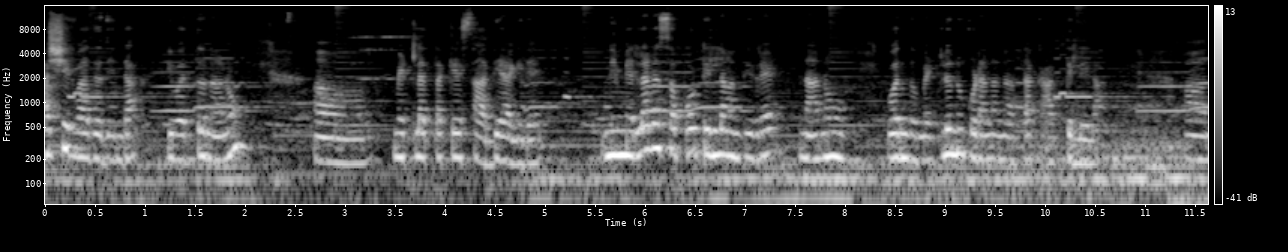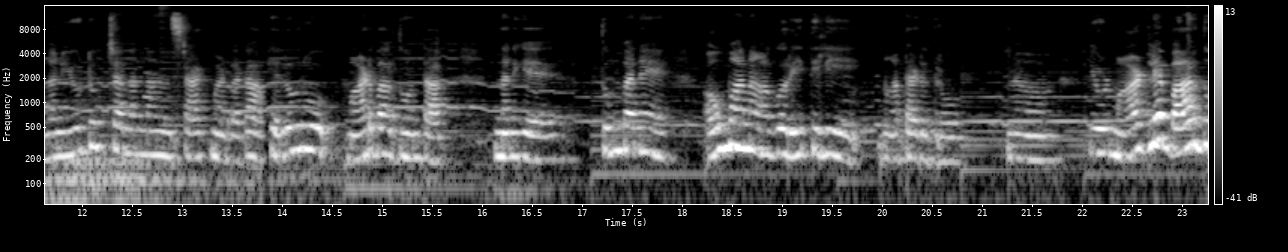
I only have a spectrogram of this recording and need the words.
ಆಶೀರ್ವಾದದಿಂದ ಇವತ್ತು ನಾನು ಮೆಟ್ಲತ್ತಕ್ಕೆ ಸಾಧ್ಯ ಆಗಿದೆ. ನಿಮ್ಮೆಲ್ಲರ ಸಪೋರ್ಟ್ ಇಲ್ಲ ಅಂತಿದ್ರೆ ನಾನು ಒಂದು ಮೆಟ್ಲೂ ಕೂಡ ನಾನು ಹತ್ತಕ್ಕೆ ಆಗ್ತಿರ್ಲಿಲ್ಲ. ನಾನು ಯೂಟ್ಯೂಬ್ ಚಾನಲ್ ನಾನು ಸ್ಟಾರ್ಟ್ ಮಾಡಿದಾಗ ಕೆಲವರು ಮಾಡಬಾರ್ದು ಅಂತ ನನಗೆ ತುಂಬಾ ಅವಮಾನ ಆಗೋ ರೀತಿಲಿ ಮಾತಾಡಿದ್ರು. ಇವಳು ಮಾಡಲೇಬಾರ್ದು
